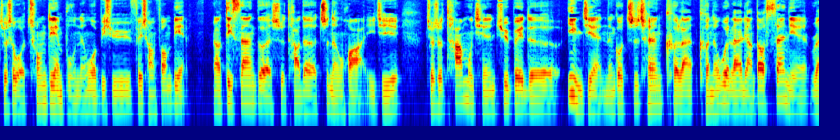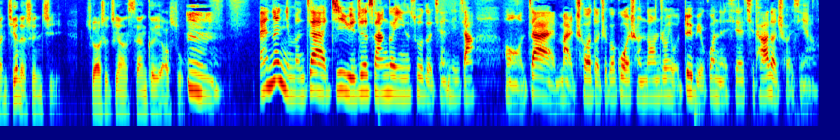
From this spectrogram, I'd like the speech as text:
就是我充电补能我必须非常方便，然后第三个是它的智能化，以及就是它目前具备的硬件能够支撑可能可能未来两到三年软件的升级，主要是这样三个要素。嗯，哎，那你们在基于这三个因素的前提下，嗯，在买车的这个过程当中，有对比过哪些其他的车型啊？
